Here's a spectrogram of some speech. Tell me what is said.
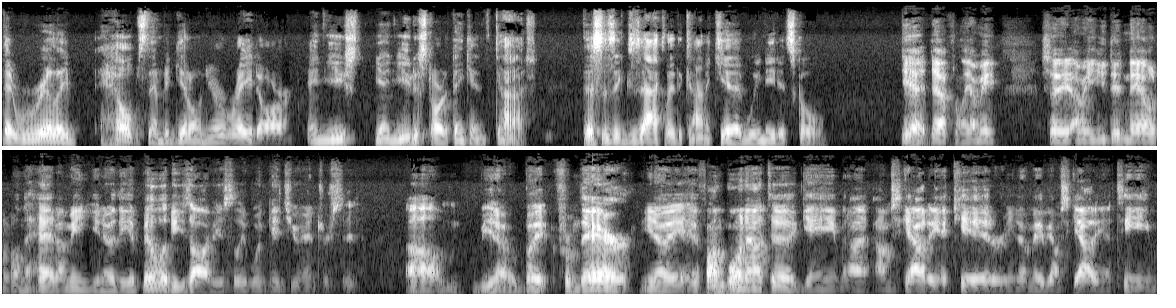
that really helps them to get on your radar and you and you to start thinking, gosh, this is exactly the kind of kid we need at school. Yeah, definitely. I mean, so I mean, you did nail it on the head. I mean, you know, the abilities obviously would get you interested. Um, you know, but from there, you know, if I'm going out to a game and I, I'm scouting a kid, or you know, maybe I'm scouting a team,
